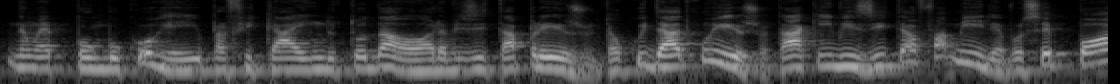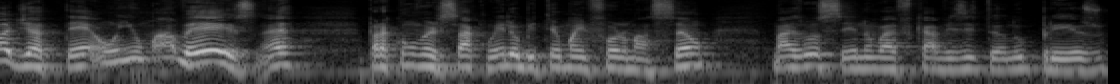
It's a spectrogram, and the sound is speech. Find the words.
não é pombo correio para ficar indo toda hora visitar preso. Então cuidado com isso, tá? Quem visita é a família. Você pode até ir uma vez, né? Para conversar com ele, obter uma informação, mas você não vai ficar visitando o preso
